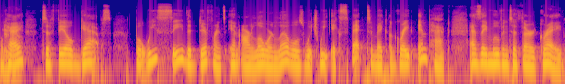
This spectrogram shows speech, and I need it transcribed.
Okay, to fill gaps. But we see the difference in our lower levels, which we expect to make a great impact as they move into third grade.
